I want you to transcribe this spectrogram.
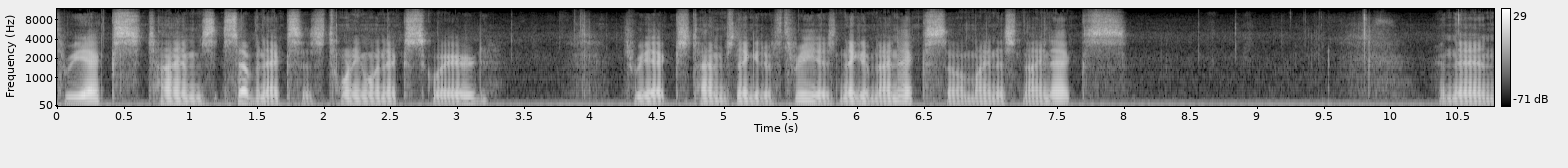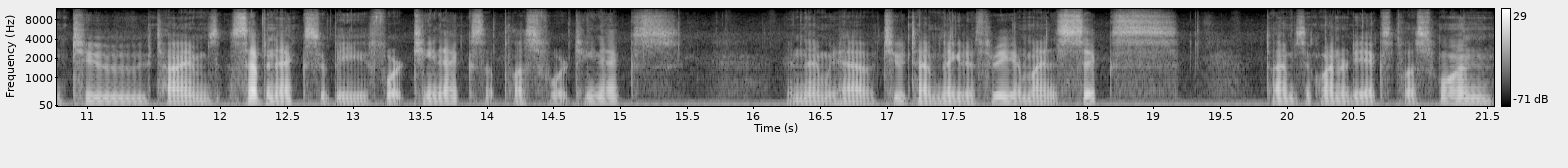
3x times 7x is 21x squared. 3x times negative 3 is negative 9x, so minus 9x. And then 2 times 7x would be 14x, so plus 14x. And then we'd have 2 times negative 3, or minus 6, times the quantity x plus 1.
